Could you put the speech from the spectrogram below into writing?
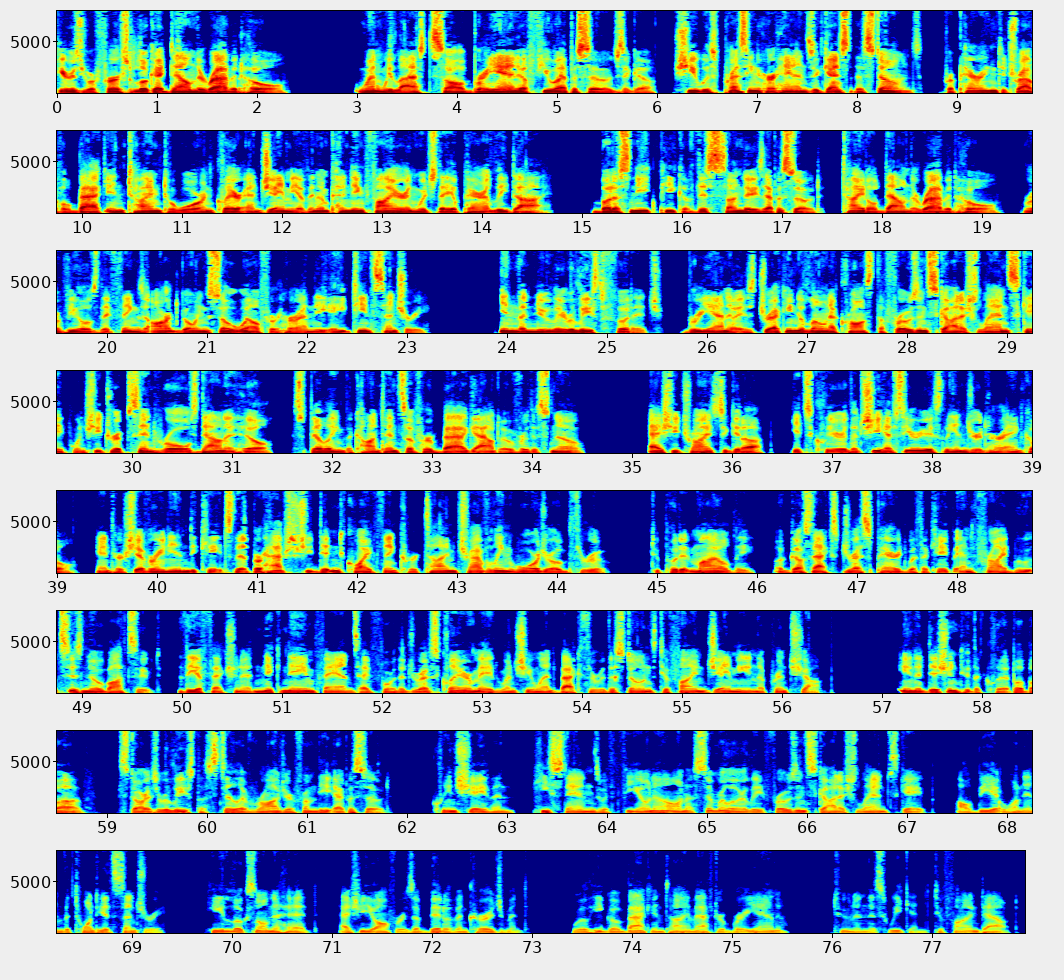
Here's your first look at Down the Rabbit Hole. When we last saw Brianna a few episodes ago, she was pressing her hands against the stones, preparing to travel back in time to warn Claire and Jamie of an impending fire in which they apparently die. But a sneak peek of this Sunday's episode, titled Down the Rabbit Hole, reveals that things aren't going so well for her in the 18th century. In the newly released footage, Brianna is trekking alone across the frozen Scottish landscape when she trips and rolls down a hill, spilling the contents of her bag out over the snow. As she tries to get up, it's clear that she has seriously injured her ankle, and her shivering indicates that perhaps she didn't quite think her time-traveling wardrobe through. To put it mildly, a Gunne Sax dress paired with a cape and Frye boots is no Batsuit, the affectionate nickname fans had for the dress Claire made when she went back through the stones to find Jamie in the print shop. In addition to the clip above, Starz released a still of Roger from the episode. Clean-shaven, he stands with Fiona on a similarly frozen Scottish landscape, albeit one in the 20th century. He looks on ahead, as she offers a bit of encouragement. Will he go back in time after Brianna? Tune in this weekend to find out.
